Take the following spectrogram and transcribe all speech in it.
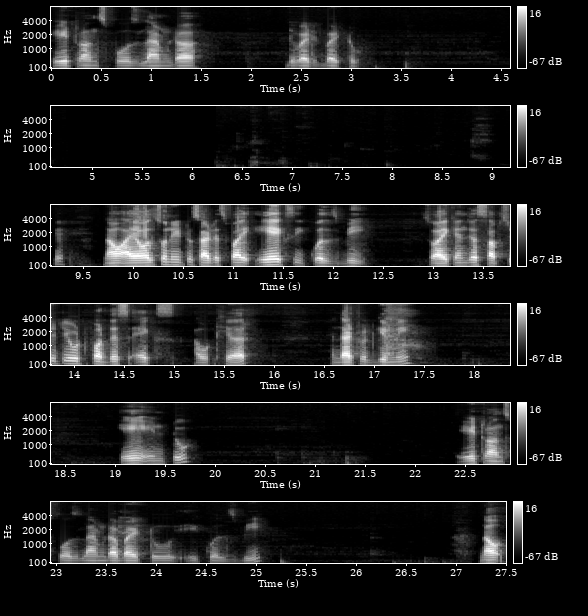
A transpose lambda divided by 2. Okay. Now, I also need to satisfy A x equals b. So, I can just substitute for this x out here and that would give me A into A transpose lambda by 2 equals b now,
